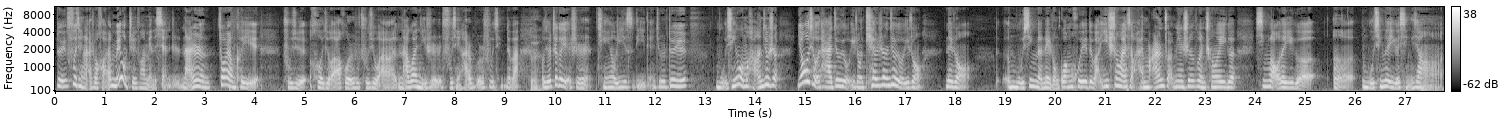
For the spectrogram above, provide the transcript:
对于父亲来说，好像没有这方面的限制，男人照样可以出去喝酒啊，或者是出去玩啊，哪管你是父亲还是不是父亲，对吧？对，我觉得这个也是挺有意思的一点，就是对于母亲，我们好像就是要求她就有一种天生就有一种那种母性的那种光辉，对吧？一生完小孩，马上转变身份，成为一个辛劳的一个。呃，母亲的一个形象啊，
